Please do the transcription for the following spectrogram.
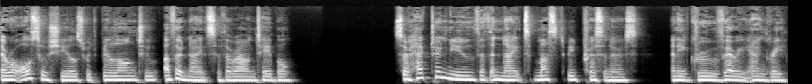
There were also shields which belonged to other knights of the Round Table. Sir Hector knew that the knights must be prisoners, and he grew very angry.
